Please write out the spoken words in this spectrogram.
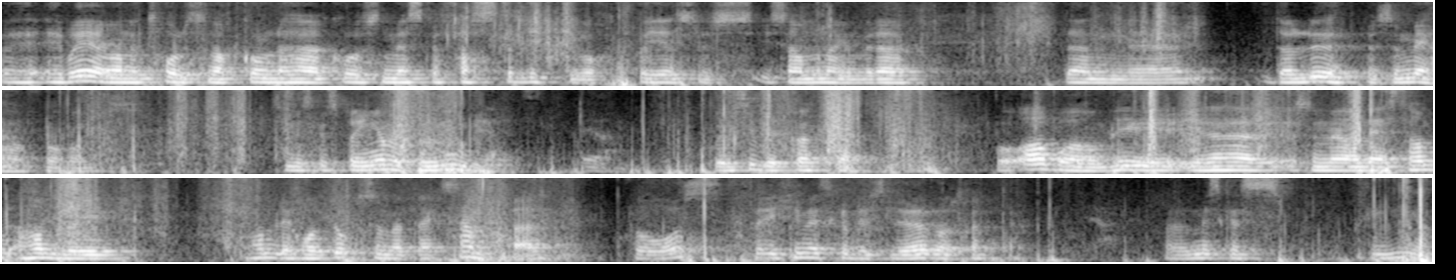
Hebreerne 12 snakker om det her, hvordan vi skal feste blikket vårt på Jesus i sammenheng med det, den, eh, det løpet som vi har foran oss. Så vi skal springe med tålmodighet og ikke bli trøtte. Og Abraham blir i det her som jeg har lest, han, han, blir, han blir holdt opp som et eksempel for oss, så ikke vi skal bli sløve og trøtte. Vi skal springe.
